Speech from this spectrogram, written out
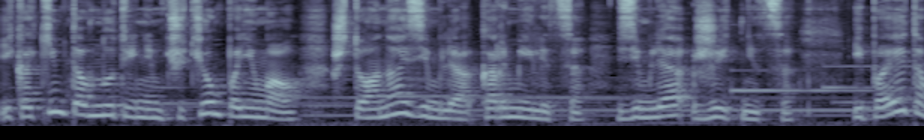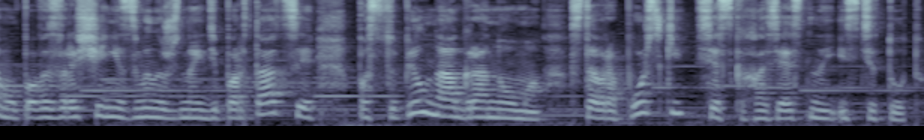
и каким-то внутренним чутьем понимал, что она земля – кормилица, земля – житница. И поэтому по возвращении из вынужденной депортации поступил на агронома в Ставропольский сельскохозяйственный институт.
